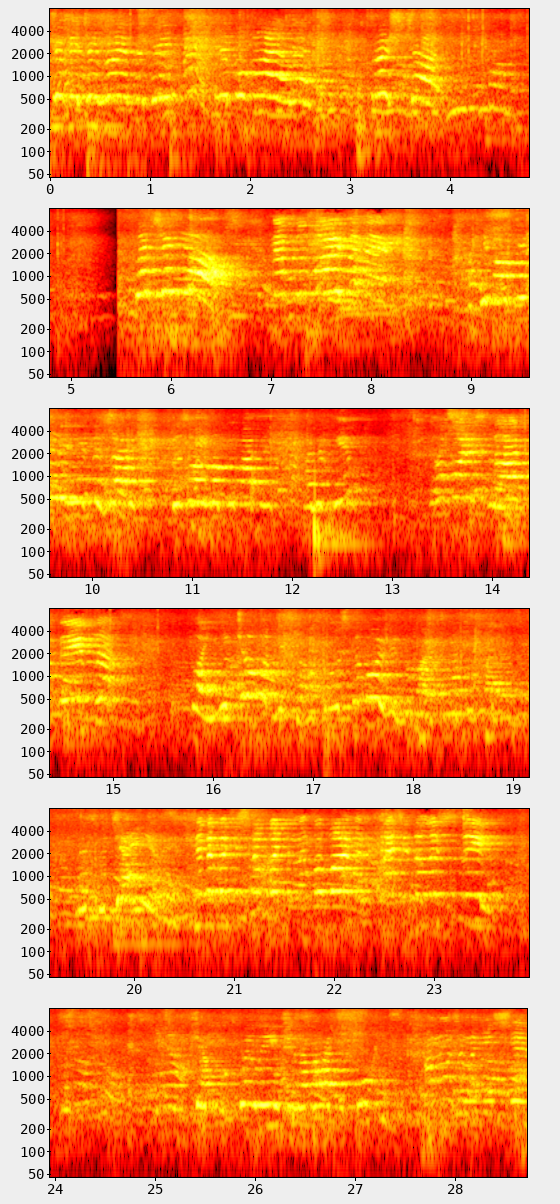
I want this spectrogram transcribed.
що від чужої не буває легко. Прощай. Зачиня! Не вбивай мене! А хіба дитині ти жаль дозволено вбивати малюків? Говориш так дивно. Ой, нічого більшого, коли з тобою відбувається на випадку. Незвичайні речі. Що ти хочеш робити? Не бувай мене, краще залиши. Щоб купили інші набагато кухні. А може мені ще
